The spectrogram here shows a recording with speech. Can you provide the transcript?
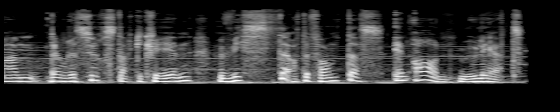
Men den ressurssterke kvinnen visste at det fantes en annen mulighet.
